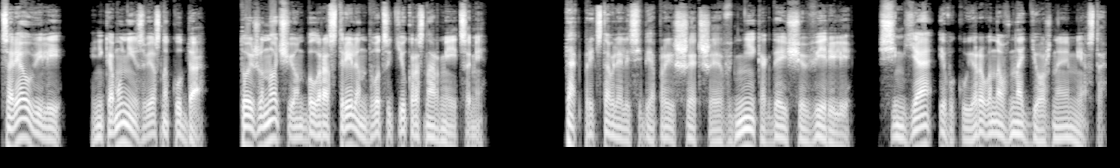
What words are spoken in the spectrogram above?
Царя увели, и никому не известно куда. Той же ночью он был расстрелян двадцатью красноармейцами. Так представляли себе происшедшее в дни, когда еще верили. Семья эвакуирована в надежное место.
